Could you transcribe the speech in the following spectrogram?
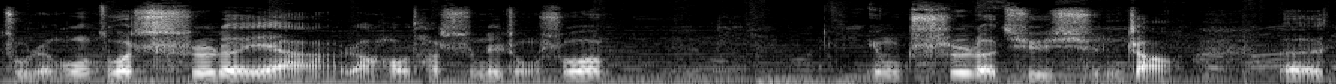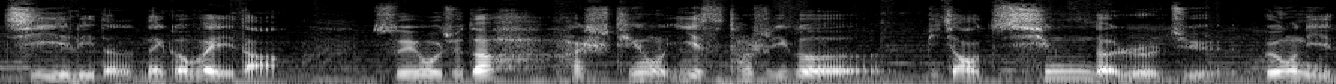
主人公做吃的呀，然后他是那种说，用吃的去寻找，呃，记忆里的那个味道，所以我觉得还是挺有意思。它是一个比较轻的日剧，不用你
